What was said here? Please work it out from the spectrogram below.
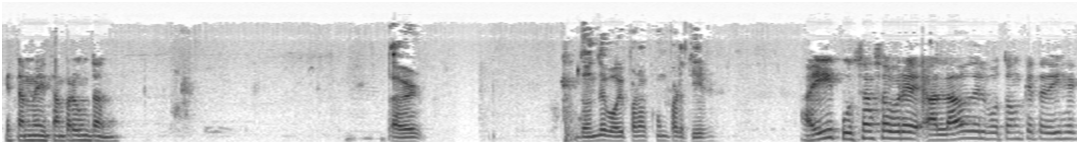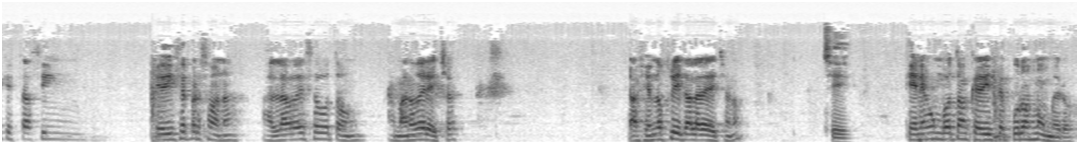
que están me están preguntando. A ver, ¿dónde voy para compartir? Ahí pulsa sobre al lado del botón que te dije que está sin que dice persona, al lado de ese botón, a mano derecha, haciendo flip a la derecha, ¿no? Sí tienes un botón que dice puros números.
